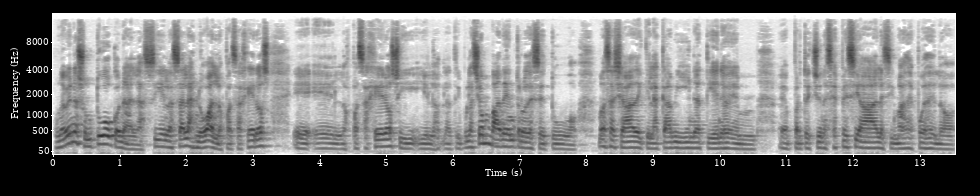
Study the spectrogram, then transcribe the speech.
un avión es un tubo con alas, ¿sí? en las alas no van los pasajeros, eh, eh, los pasajeros y, la tripulación va dentro de ese tubo, más allá de que la cabina tiene em, eh, protecciones especiales y más después de lo,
